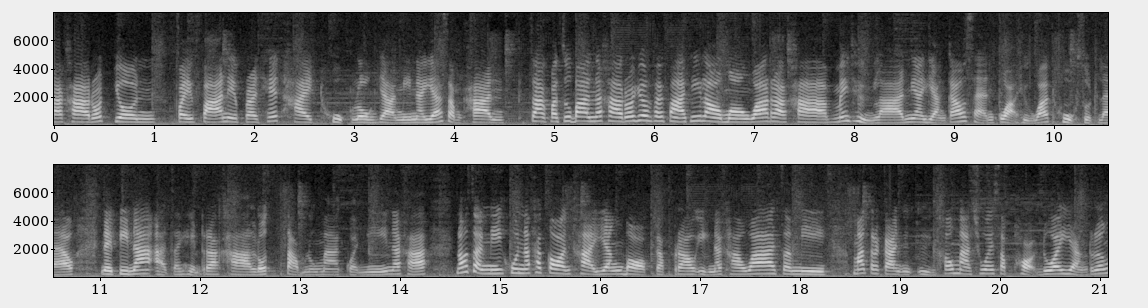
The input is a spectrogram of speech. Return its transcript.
ราคารถยนต์ไฟฟ้าในประเทศไทยถูกลงอย่างมีนัยสำคัญ จากปัจจุบันนะคะ รถยนต์ไฟฟ้าที่เรามองว่าราคาไม่ถึงล้านเนี่ยอย่าง 9 0 0 0 0 0กว่าถือว่าถูกสุดแล้ว ในปีหน้าอาจจะเห็นราคาลดต่ำลงมากว่านี้นะคะ นอกจากนี้คุณนัทกรค่ะยังบอกกับเราอีกนะคะว่าจะมีมาตรการอื่นๆ เข้ามาช่วยซัพพอร์ตด้วยอย่างเรื่อง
